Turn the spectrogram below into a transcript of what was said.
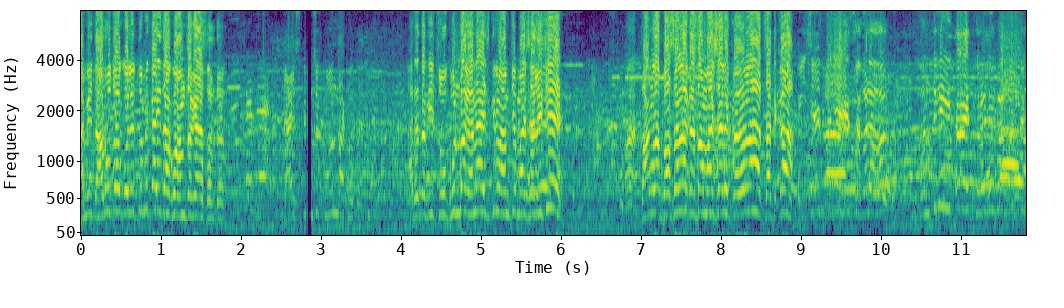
आम्ही दारू दाखवली तुम्ही काही दाखवा आमचं काय असेल तर. आईस्क्रीमची कोण दाखवत अरे तर ती चोखून बघा ना आईस्क्रीम आमची मशालीची. चांगला बसायला कसा मशाले कळला ना चटका. विशेष म्हणजे हे सगळं मंत्री इथं आहेत गृहनिर्माण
